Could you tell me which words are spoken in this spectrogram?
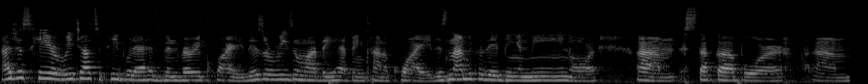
I just hear reach out to people that has been very quiet. There's a reason why they have been kind of quiet. It's not because they're being mean or um, stuck up or um,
